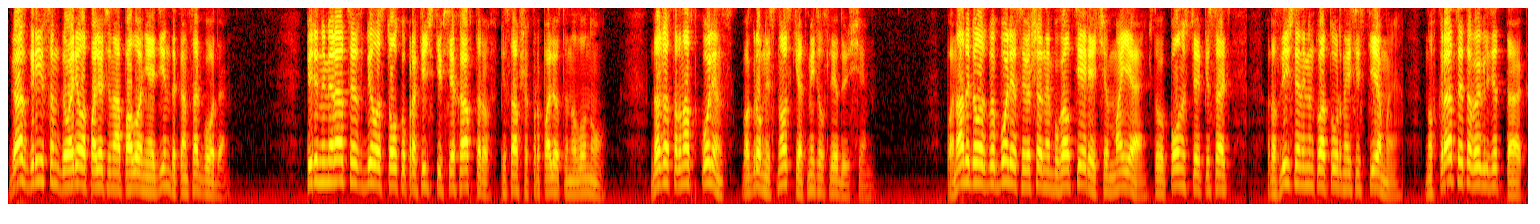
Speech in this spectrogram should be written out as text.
Газ Гриссом говорил о полете на Аполлоне-1 до конца года. Перенумерация сбила с толку практически всех авторов, писавших про полеты на Луну. Даже астронавт Коллинз в огромной сноске отметил следующее. Понадобилась бы более совершенная бухгалтерия, чем моя, чтобы полностью описать различные номенклатурные системы, но вкратце это выглядит так.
